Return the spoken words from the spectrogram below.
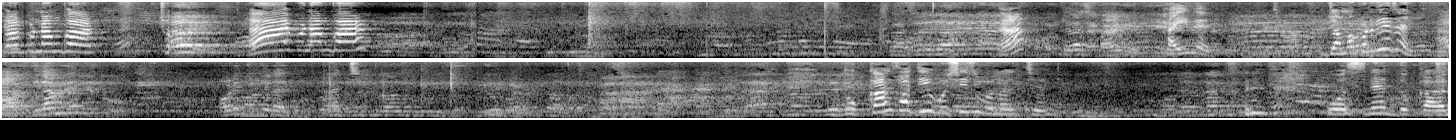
চল প্রণাম কর। চল। হ্যাঁ? জমা করে দিয়েছেন? আচ্ছা। দোকান সাজিয়ে বসেছি মনে হচ্ছে। প্রশ্নের দোকান।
